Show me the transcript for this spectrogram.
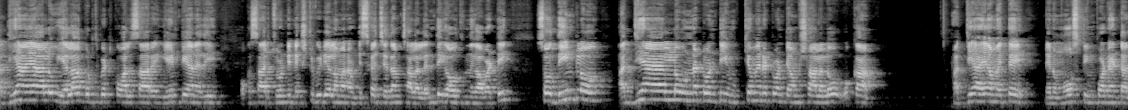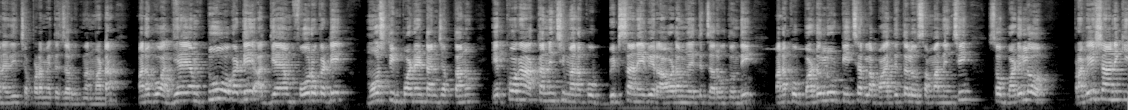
అధ్యాయాలు ఎలా గుర్తుపెట్టుకోవాలి సార్? ఏంటి అనేది ఒకసారి చూడండి. నెక్స్ట్ వీడియోలో మనం డిస్కస్ చేద్దాం. చాలా లెంతీగా అవుతుంది కాబట్టి. సో దీంట్లో అధ్యాయాల్లో ఉన్నటువంటి ముఖ్యమైనటువంటి అంశాలలో ఒక అధ్యాయం అయితే నేను మోస్ట్ ఇంపార్టెంట్ అనేది చెప్పడం అయితే జరుగుతుంది అనమాట మనకు అధ్యాయం టూ ఒకటి అధ్యాయం ఫోర్ ఒకటి మోస్ట్ ఇంపార్టెంట్ అని చెప్తాను. ఎక్కువగా అక్కడి నుంచి మనకు బిట్స్ అనేవి రావడం అయితే జరుగుతుంది. మనకు బడులు టీచర్ల బాధ్యతలు సంబంధించి. సో బడిలో ప్రవేశానికి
